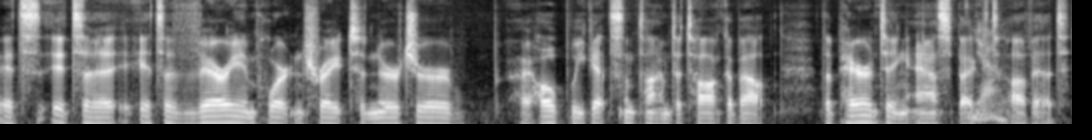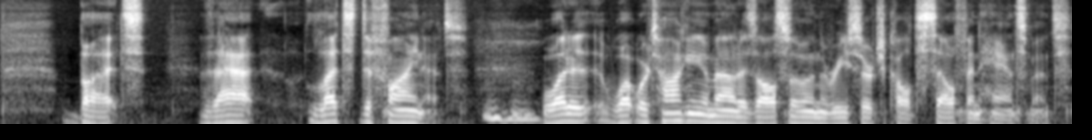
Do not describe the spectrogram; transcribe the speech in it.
It's it's a it's a very important trait to nurture. I hope we get some time to talk about the parenting aspect yeah. of it. But that let's define it. Mm-hmm. What is, what we're talking about is also in the research called self-enhancement.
